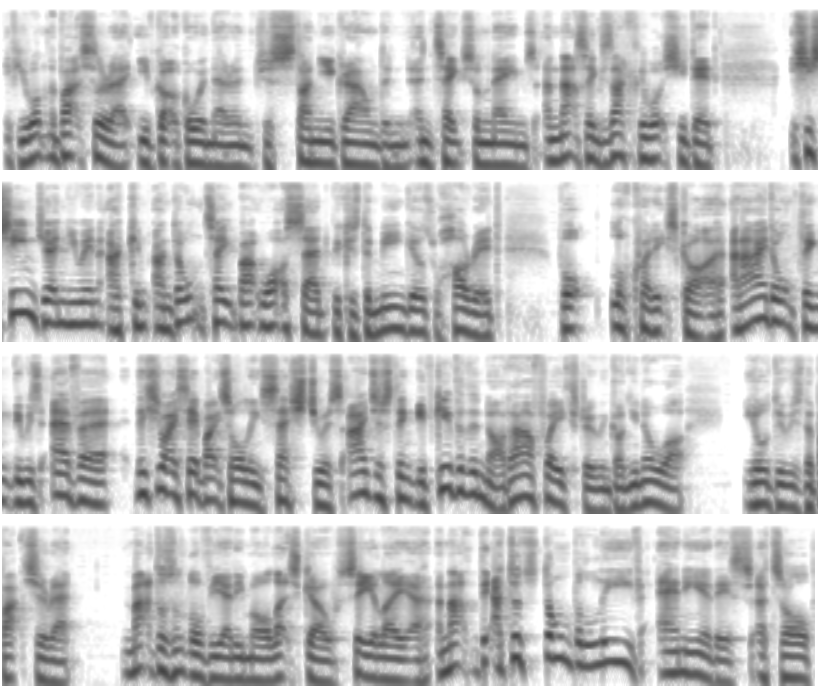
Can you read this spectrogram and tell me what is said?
if you want the bachelorette, you've got to go in there and just stand your ground and, and take some names. And that's exactly what she did she seemed genuine. I can and don't take back what I said because the Mean Girls were horrid. But look where it's got her. And I don't think there was ever. This is why I say about it's all incestuous. I just think they've given the nod halfway through and gone. You know what? You'll do as the Bachelorette. Matt doesn't love you anymore. Let's go. See you later. And that I just don't believe any of this at all.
